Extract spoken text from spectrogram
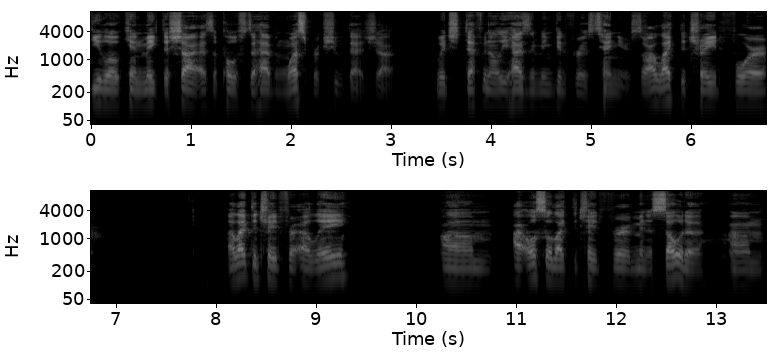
D'Lo can make the shot as opposed to having Westbrook shoot that shot, which definitely hasn't been good for his tenure. So I like the trade for. I like the trade for LA. Um, I also like the trade for Minnesota. Um,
